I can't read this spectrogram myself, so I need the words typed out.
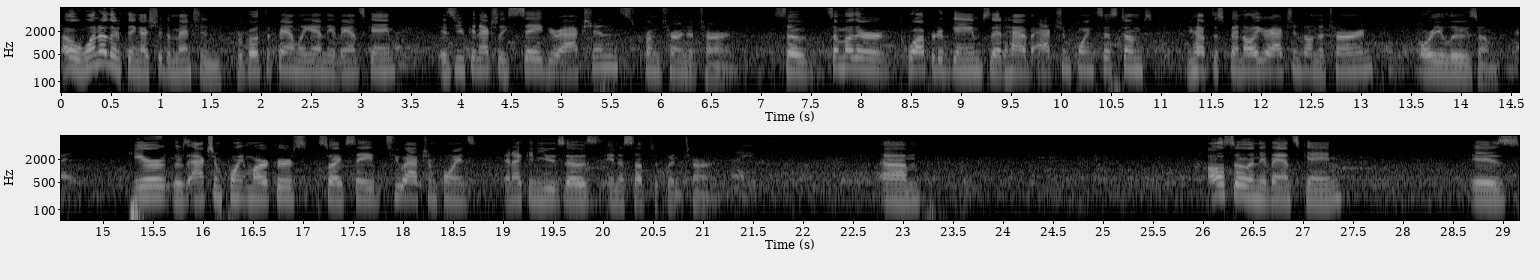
oh, one other thing I should have mentioned for both the family and the advanced game is you can actually save your actions from turn to turn. So some other cooperative games that have action point systems, you have to spend all your actions on the turn Okay. or you lose them. Right. Here, there's action point markers, so I've saved two action points and I can use those in a subsequent turn. Nice. Um, also in the advanced game is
